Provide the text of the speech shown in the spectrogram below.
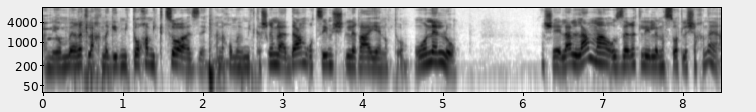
אני אומרת לך, נגיד, מתוך המקצוע הזה, אנחנו מתקשרים לאדם, רוצים לראיין אותו. הוא עונה לא. השאלה למה עוזרת לי לנסות לשכנע.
